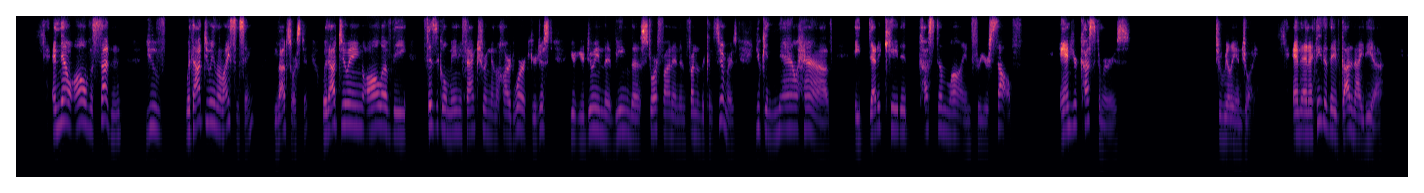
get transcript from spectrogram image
and now all of a sudden you've without doing the licensing you've outsourced it without doing all of the physical manufacturing and the hard work you're just you're, you're doing the being the storefront and in front of the consumers you can now have a dedicated custom line for yourself and your customers to really enjoy. And and i think that they've got an idea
